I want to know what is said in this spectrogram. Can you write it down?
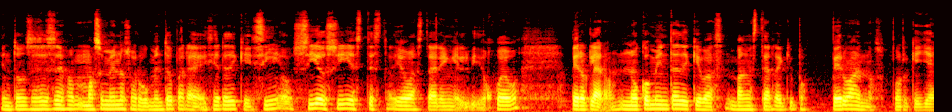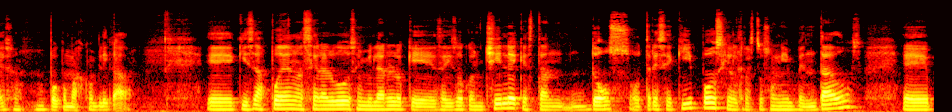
Entonces ese es más o menos su argumento para decir de que sí o sí o sí este estadio va a estar en el videojuego. Pero claro, no comenta de que van a estar equipos peruanos, porque ya eso es un poco más complicado. Eh, quizás pueden hacer algo similar a lo que se hizo con Chile, que están dos o tres equipos y el resto son inventados. Eh,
